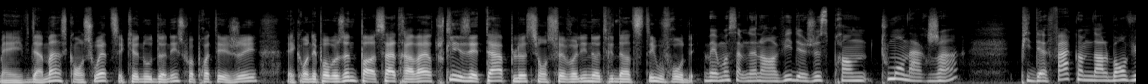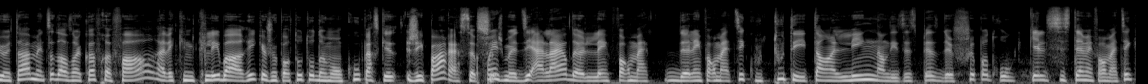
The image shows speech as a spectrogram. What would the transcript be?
Mais évidemment, ce qu'on souhaite, c'est que nos données soient protégées et qu'on n'ait pas besoin de passer à travers toutes les étapes si on se fait voler notre identité ou frauder. Ben moi, ça me donne envie de juste prendre tout mon argent puis de faire comme dans le bon vieux temps, mettre ça dans un coffre-fort avec une clé barrée que je porte autour de mon cou parce que j'ai peur à ce point. Je me dis, à l'ère de l'informa- de l'informatique où tout est en ligne dans des espèces de je sais pas trop quel système informatique,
